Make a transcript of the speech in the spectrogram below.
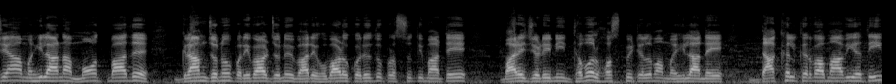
જ્યાં મહિલાના મોત બાદ ગ્રામજનો, પરિવારજનોએ ભારે હોબાળો કર્યો હતો. પ્રસૂતિ માટે બારેજડીની ધવલ હોસ્પિટલમાં મહિલાને દાખલ કરવામાં આવી હતી.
